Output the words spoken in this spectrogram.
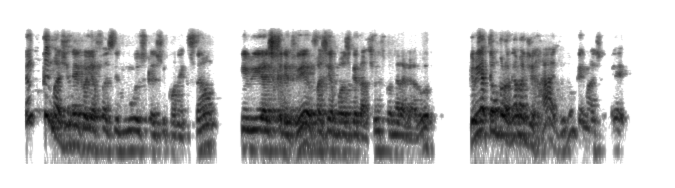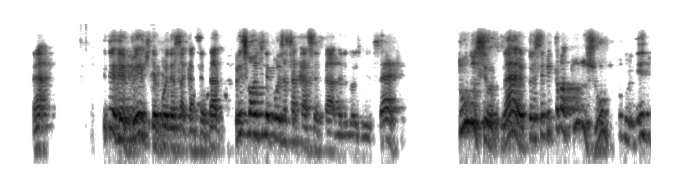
Eu nunca imaginei que eu ia fazer músicas de conexão, que eu ia escrever, fazia boas redações quando era garoto, que eu ia ter um programa de rádio, nunca imaginei. Né? E, de repente, depois dessa cacetada, principalmente depois dessa cacetada de 2007, tudo se. Né? Eu percebi que estava tudo junto, tudo unido,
